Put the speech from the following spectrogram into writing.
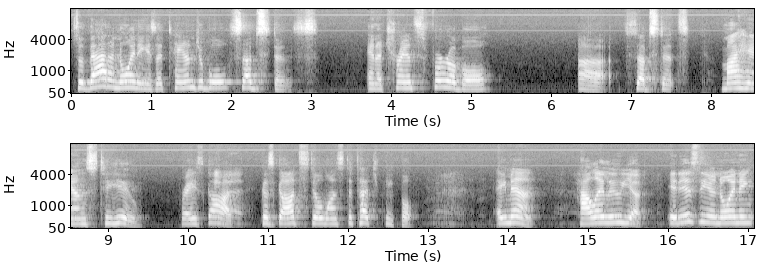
So that anointing is a tangible substance and a transferable uh, substance. My hands to you. Praise God. Because God still wants to touch people. Amen. Amen. Hallelujah. It is the anointing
